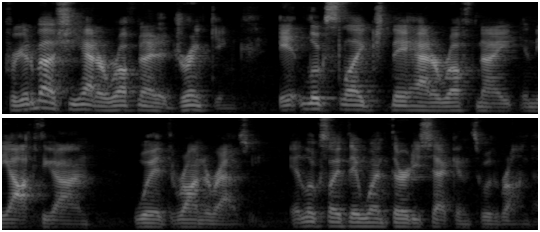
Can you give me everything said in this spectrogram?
Forget about she had a rough night of drinking. It looks like they had a rough night in the octagon with Ronda Rousey. It looks like they went 30 seconds with Ronda.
